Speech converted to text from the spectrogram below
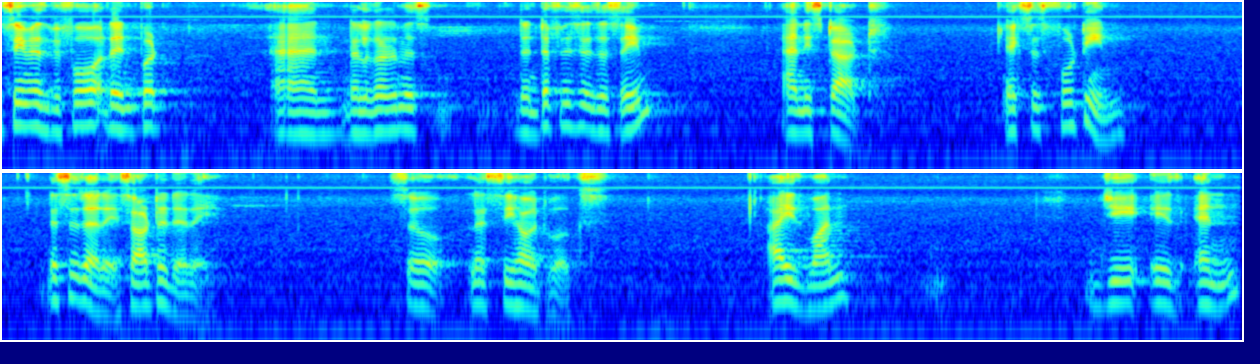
Same as before the input and the algorithm is the interface is the same and you start. X is 14 this is array sorted array so let's see how it works. I is 1 j is n.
